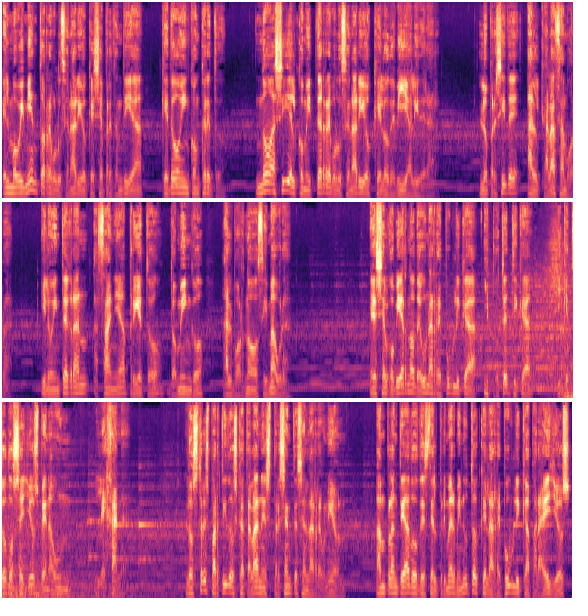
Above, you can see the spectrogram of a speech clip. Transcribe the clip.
El movimiento revolucionario que se pretendía quedó inconcreto, no así el comité revolucionario que lo debía liderar. Lo preside Alcalá Zamora y lo integran Azaña, Prieto, Domingo, Albornoz y Maura es el gobierno de una república hipotética y que todos ellos ven aún lejana. Los tres partidos catalanes presentes en la reunión han planteado desde el primer minuto que la república para ellos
